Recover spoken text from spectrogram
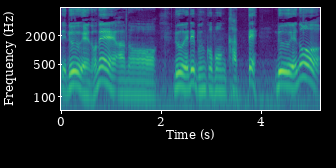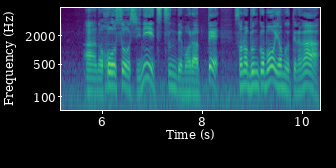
で、ルーエのね、あの、ルーエで文庫本買って、ルーエの、あの、放送紙に包んでもらって、その文庫本を読むっていうのが、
